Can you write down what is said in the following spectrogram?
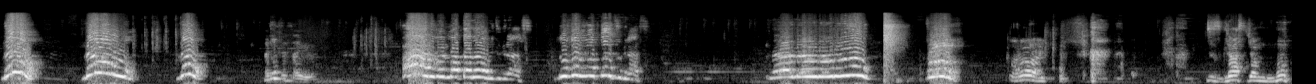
Não! Não! Não! Acho que saiu. Ah, não vai me matar não, desgraça! Não vai me matar, desgraça! Não, não, não, não! Caralho! Desgraça de amor!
